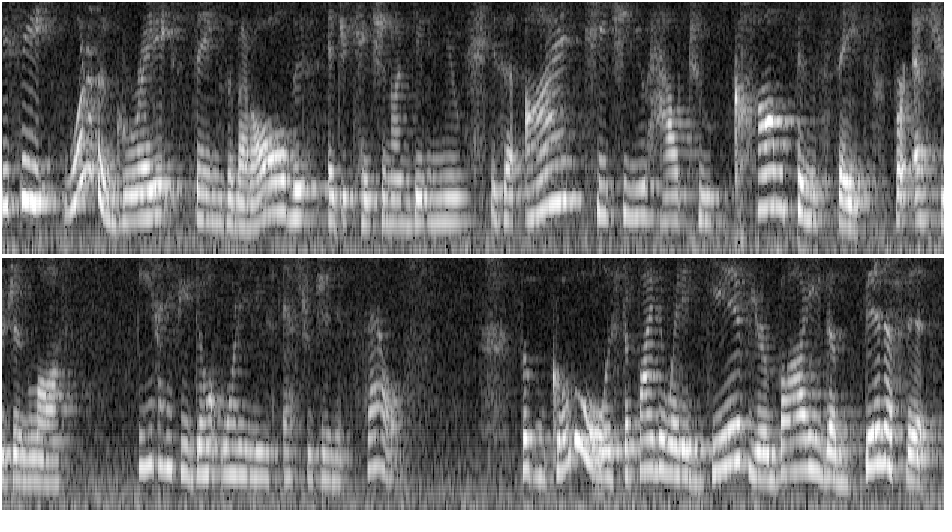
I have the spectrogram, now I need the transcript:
You see, one of the great things about all this education I'm giving you is that I'm teaching you how to compensate for estrogen loss even if you don't want to use estrogen itself. The goal is to find a way to give your body the benefits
